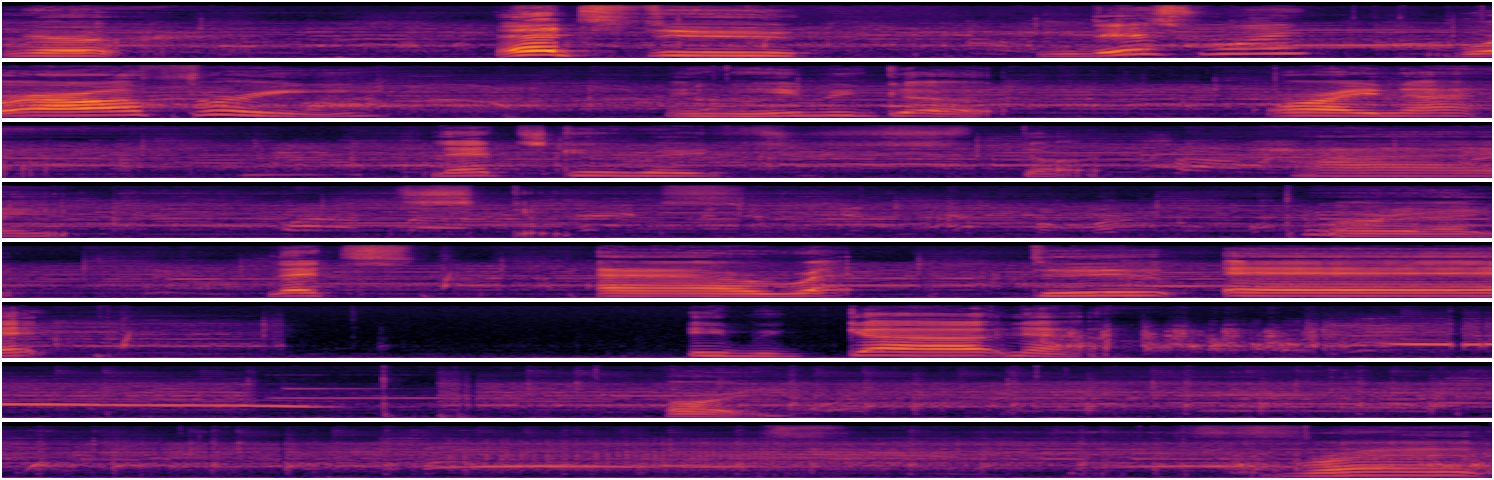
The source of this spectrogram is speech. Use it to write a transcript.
No. Let's do this one. We're all three. And here we go. Alright, now. Let's get ready to start. High skates. Alright. Let's uh, do it. Here we go now. Alright. Fred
